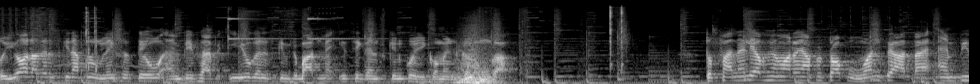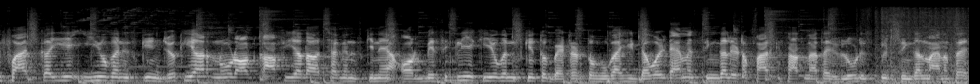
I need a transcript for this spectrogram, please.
तो ये वाला गन स्किन आप लोग ले सकते हो M P five EO gun skin के बाद मैं इसी गन स्किन को रिकमेंड करूँगा। तो फाइनली अब हमारा यहाँ पे टॉप वन पे आता है एम पी फाइव का ये ईओ गन स्किन जो कि यार नो डाउट काफ़ी ज़्यादा अच्छा गन स्किन है और बेसिकली एक ईओ गन स्किन तो बेटर तो होगा ही। Double damage single rate of fire के साथ में आता है रिलोड स्पीड सिंगल माइनस है।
